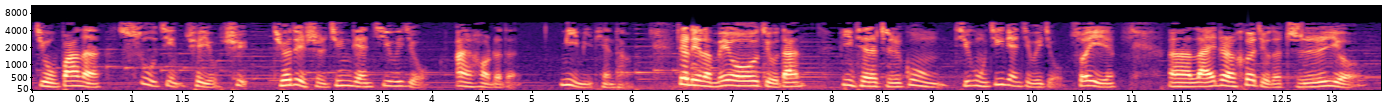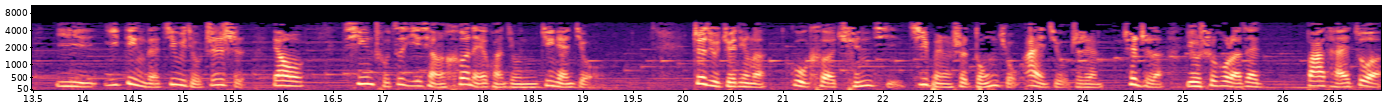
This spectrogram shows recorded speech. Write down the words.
酒吧呢，素静却有趣，绝对是经典鸡尾酒爱好者的秘密天堂。这里呢，没有酒单，并且呢，只供提供经典鸡尾酒，所以呃，来这儿喝酒的只有以一定的鸡尾酒知识，要清楚自己想喝哪款酒经典酒，这就决定了。顾客群体基本上是懂酒爱酒之人，甚至呢，有时候呢，在吧台坐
